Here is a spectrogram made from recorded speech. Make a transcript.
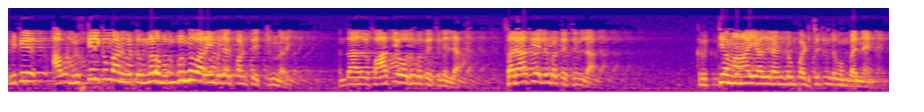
എനിക്ക് അവൻ നിസ്കരിക്കുമ്പോഴാണ് കിട്ടും നിങ്ങളെ മുമ്പെന്ന് പറയുമ്പോൾ ചിലപ്പോൾ തെറ്റുന്നറിയും. എന്താ അത്? ഫാത്തി ഓതുമ്പോൾ തെറ്റുന്നില്ല. സ്വലാത്തി ചെല്ലുമ്പോൾ തെറ്റുന്നില്ല. കൃത്യമായി അത് രണ്ടും പഠിച്ചിട്ടുണ്ട് മുമ്പ് തന്നെ.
